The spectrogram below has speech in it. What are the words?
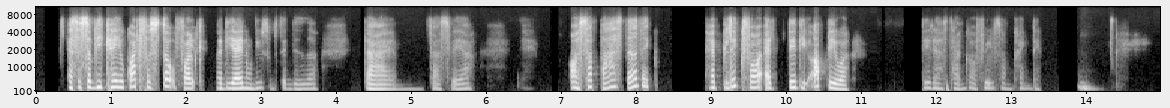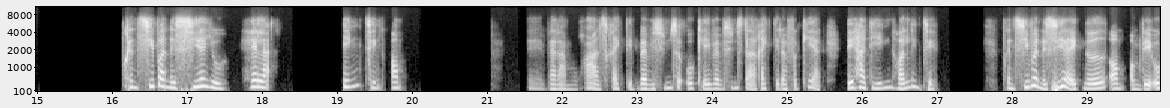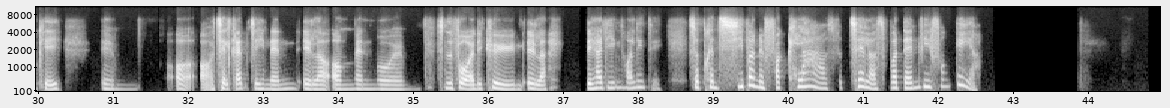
altså så vi kan jo godt forstå folk, når de er i nogle livsomstændigheder, der, øhm, der er svære. Og så bare stadigvæk have blik for, at det de oplever, det er deres tanker og følelser omkring det. Mm. Principperne siger jo heller ingenting om, øh, hvad der er moralsk rigtigt, hvad vi synes er okay, hvad vi synes, der er rigtigt og forkert. Det har de ingen holdning til. Principperne siger ikke noget om, om det er okay øh, at, at tale grimt til hinanden, eller om man må øh, snyde foran i køen, eller det har de ingen holdning til. Så principperne forklarer os, fortæller os, hvordan vi fungerer.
